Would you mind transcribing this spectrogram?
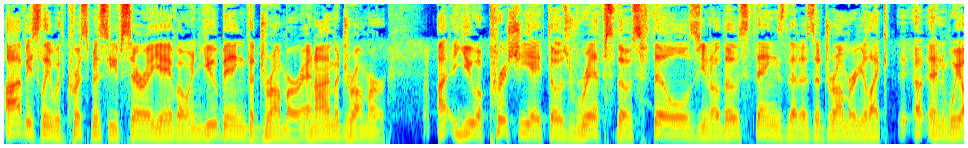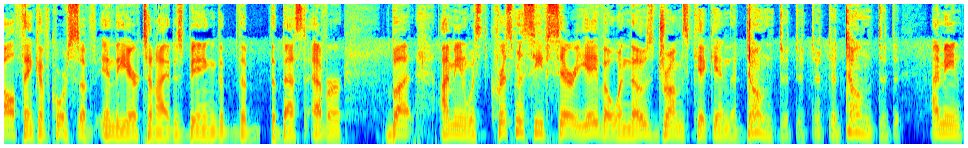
obviously, with Christmas Eve Sarajevo and you being the drummer, and I'm a drummer, uh, you appreciate those riffs, those fills, you know, those things that as a drummer you're like, uh, and we all think, of course, of "In the Air Tonight" as being the the, the best ever. But I mean, with Christmas Eve Sarajevo, when those drums kick in, the dun dun dun dun dun, dun I mean,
